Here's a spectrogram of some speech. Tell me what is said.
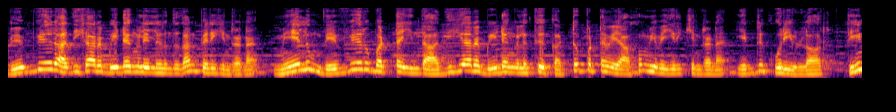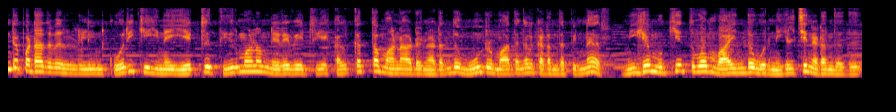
வெவ்வேறு அதிகார பீடங்களிலிருந்து தான் பெறுகின்றன. மேலும் வெவ்வேறுபட்ட இந்த அதிகார பீடங்களுக்கு கட்டுப்பட்டவையாகவும் இவை இருக்கின்றன என்று கூறியுள்ளார். தீண்டப்படாதவர்களின் கோரிக்கையினை ஏற்று தீர்மானம் நிறைவேற்றிய கல்கத்தா மாநாடு நடந்து மூன்று மாதங்கள் கடந்த பின்னர் மிக முக்கியத்துவம் வாய்ந்த ஒரு நிகழ்ச்சி நடந்தது.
